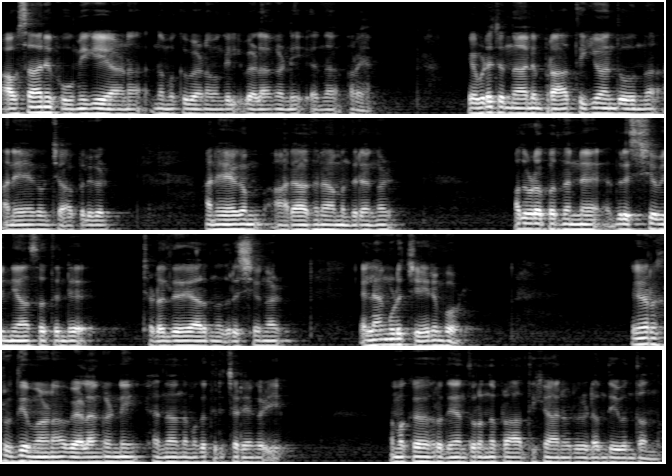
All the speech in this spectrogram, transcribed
അവസാന ഭൂമികയാണ് നമുക്ക് വേണമെങ്കിൽ വേളാങ്കണ്ണി എന്ന് പറയാം. എവിടെ ചെന്നാലും പ്രാർത്ഥിക്കുവാൻ തോന്നുന്ന അനേകം ചാപ്പലുകൾ അനേകം ആരാധനാ മന്ദിരങ്ങൾ അതോടൊപ്പം തന്നെ ദൃശ്യവിന്യാസത്തിന്റെ ചടുലതയാർന്ന ദൃശ്യങ്ങൾ എല്ലാം കൂടി ചേരുമ്പോൾ ഏറെ ഹൃദ്യമാണ് വേളാങ്കണ്ണി എന്ന് നമുക്ക് തിരിച്ചറിയാൻ കഴിയും. നമുക്ക് ഹൃദയം തുറന്ന് പ്രാർത്ഥിക്കാൻ ഒരു ഇടം ദൈവം തന്നു.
